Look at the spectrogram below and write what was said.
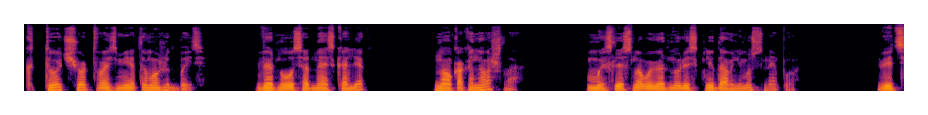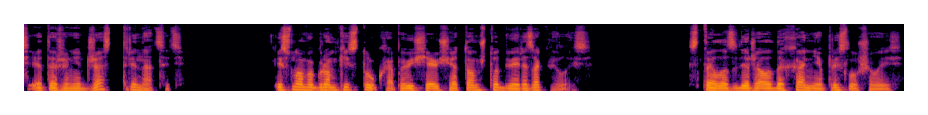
Кто, черт возьми, это может быть? Вернулась одна из коллег? Но как она вошла? Мысли снова вернулись к недавнему снэпу. Ведь это же не Just 13. И снова громкий стук, оповещающий о том, что дверь закрылась. Стелла задержала дыхание, прислушиваясь.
